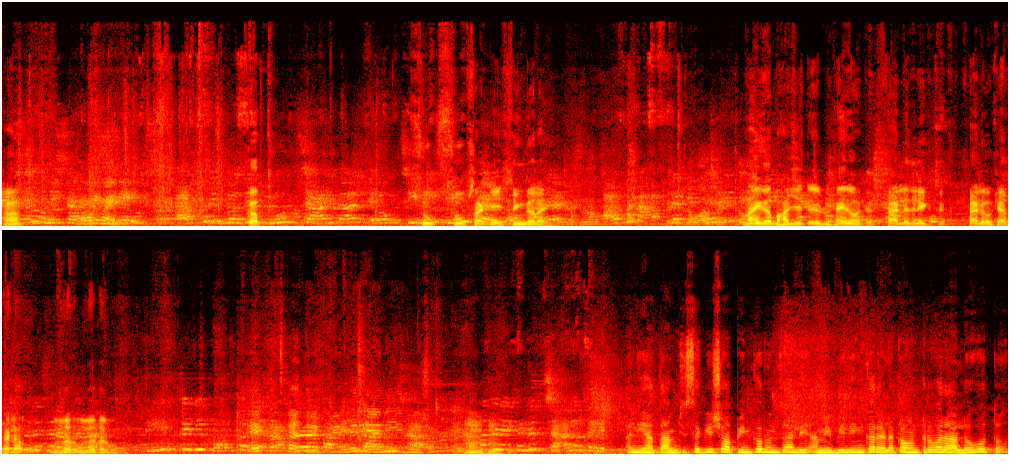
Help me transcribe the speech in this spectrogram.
हां? कप. सूप सूपसाठी सिंगल आहे. नाही ग भाजी ते आहे ना खायला दिली की खायला बघ खायला उजा उजा तर बघ. आणि आता आमची सगळी शॉपिंग करून झाली. आम्ही बिलिंग करायला काउंटरवर आलो होतो.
